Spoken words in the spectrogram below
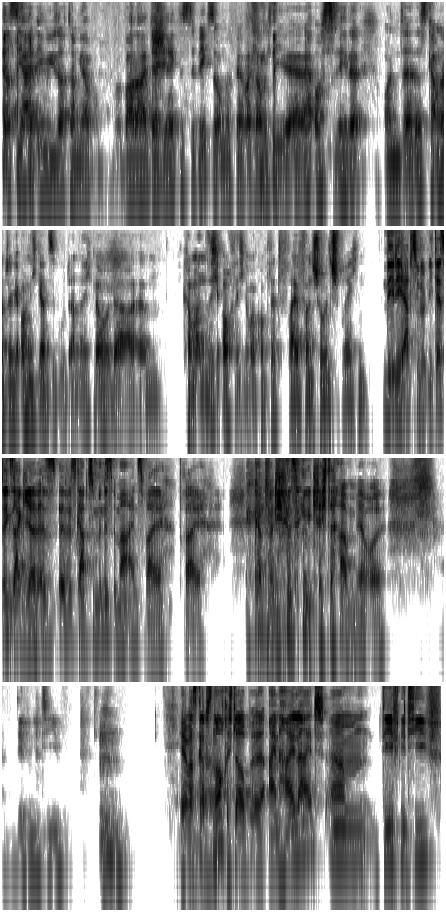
dass sie halt irgendwie gesagt haben, ja, war da halt der direkteste Weg so ungefähr, war glaube ich die äh, Ausrede. Und äh, das kam natürlich auch nicht ganz so gut an. Ich glaube, da ähm, kann man sich auch nicht immer komplett frei von Schuld sprechen. Nee, nee, absolut nicht. Deswegen sage ich ja, es, äh, es gab zumindest immer ein, zwei, drei Köpfe, die das hingekriegt haben, jawohl. Definitiv. Ja, was gab's noch? Ich glaube, äh, ein Highlight, ähm, definitiv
